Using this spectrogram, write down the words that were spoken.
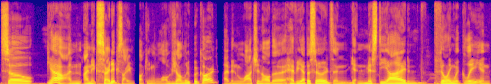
So yeah, I'm I'm excited because I fucking love Jean Luc Picard. I've been watching all the heavy episodes and getting misty eyed and filling with glee, and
